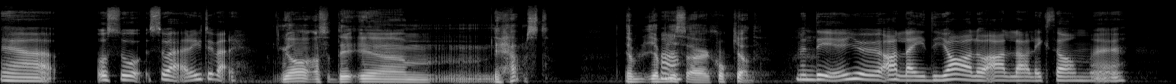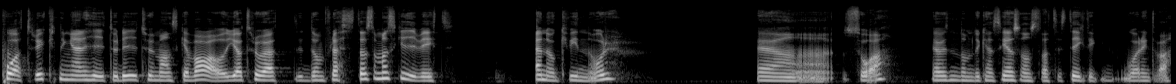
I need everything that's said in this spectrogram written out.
Eh, och så, så är det ju tyvärr. Ja, alltså det är, mm, det är hemskt. Jag, jag blir Ja. så här chockad. Men det är ju alla ideal och alla liksom eh, påtryckningar hit och dit hur man ska vara. Och jag tror att de flesta som har skrivit är nog kvinnor. Eh, så. Jag vet inte om du kan se en sån statistik, det går inte va?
